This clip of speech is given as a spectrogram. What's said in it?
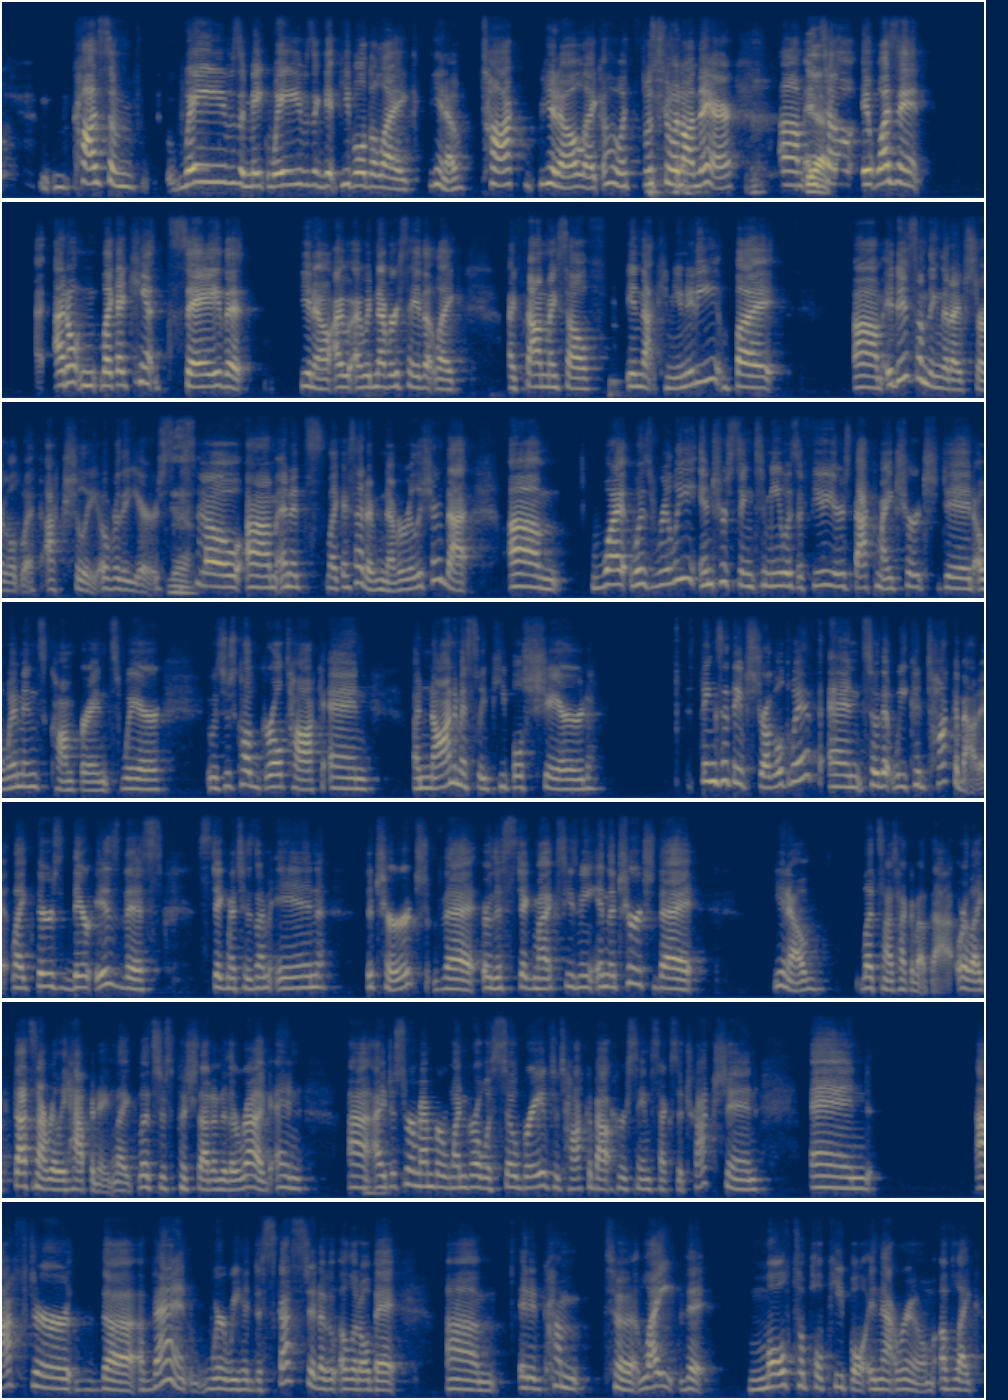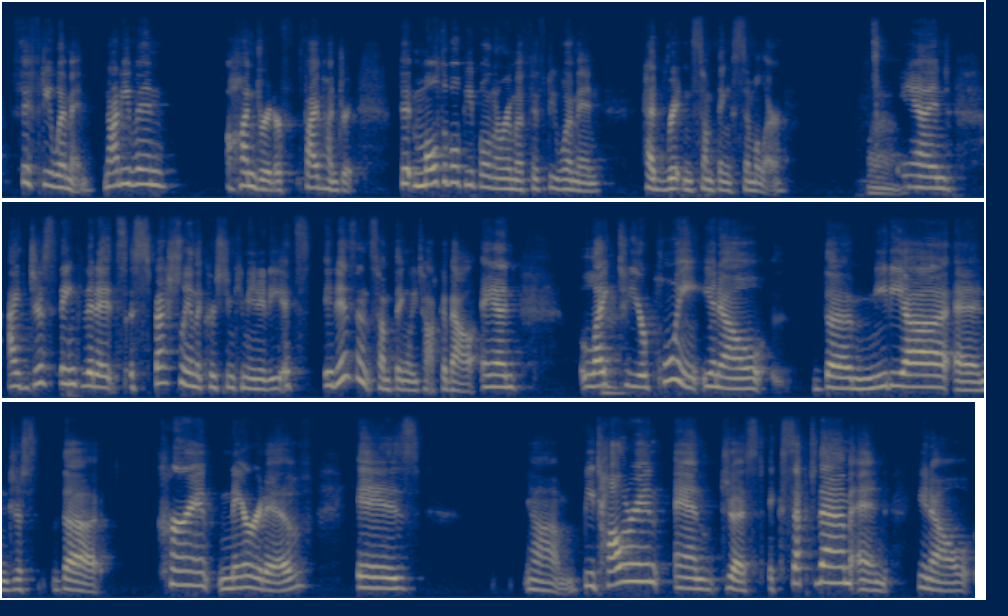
cause some waves and make waves and get people to like you know talk you know like oh what's what's going on there um and yeah. so it wasn't i don't like i can't say that you know I, I would never say that like i found myself in that community but um, it is something that I've struggled with actually over the years. Yeah. So, um, and it's like I said, I've never really shared that. Um, what was really interesting to me was a few years back, my church did a women's conference where it was just called Girl Talk, and anonymously people shared things that they've struggled with, and so that we could talk about it. Like there's there is this stigmatism in the church that, or the stigma, excuse me, in the church that you know let's not talk about that or like that's not really happening. Like let's just push that under the rug. And uh, i just remember one girl was so brave to talk about her same-sex attraction and after the event where we had discussed it a, a little bit um, it had come to light that multiple people in that room of like 50 women not even 100 or 500 that multiple people in a room of 50 women had written something similar Wow. And I just think that it's especially in the Christian community, it's it isn't something we talk about. And like yeah. to your point, you know, the media and just the current narrative is um, be tolerant and just accept them and you know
